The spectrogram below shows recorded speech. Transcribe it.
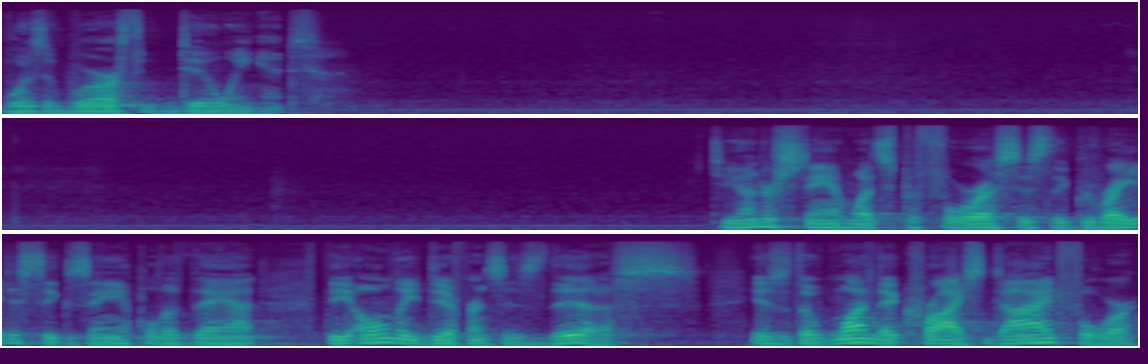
was worth doing it. Do you understand what's before us is the greatest example of that? The only difference is this is the one that Christ died for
